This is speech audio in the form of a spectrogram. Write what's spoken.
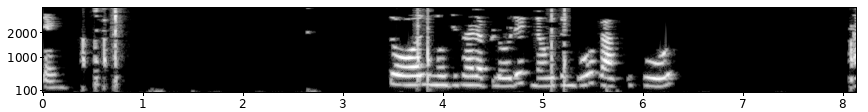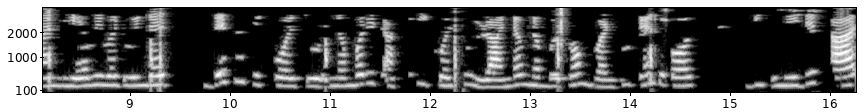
10. So all emojis are uploaded. Now we can go back to code. And here we were doing that this is equal to number is actually equal to random number from 1 to 10 because the images are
